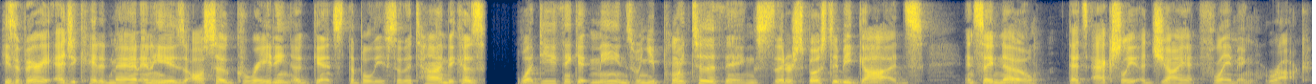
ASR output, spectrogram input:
he's a very educated man, and he is also grading against the beliefs of the time because what do you think it means when you point to the things that are supposed to be gods and say, no, that's actually a giant flaming rock.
